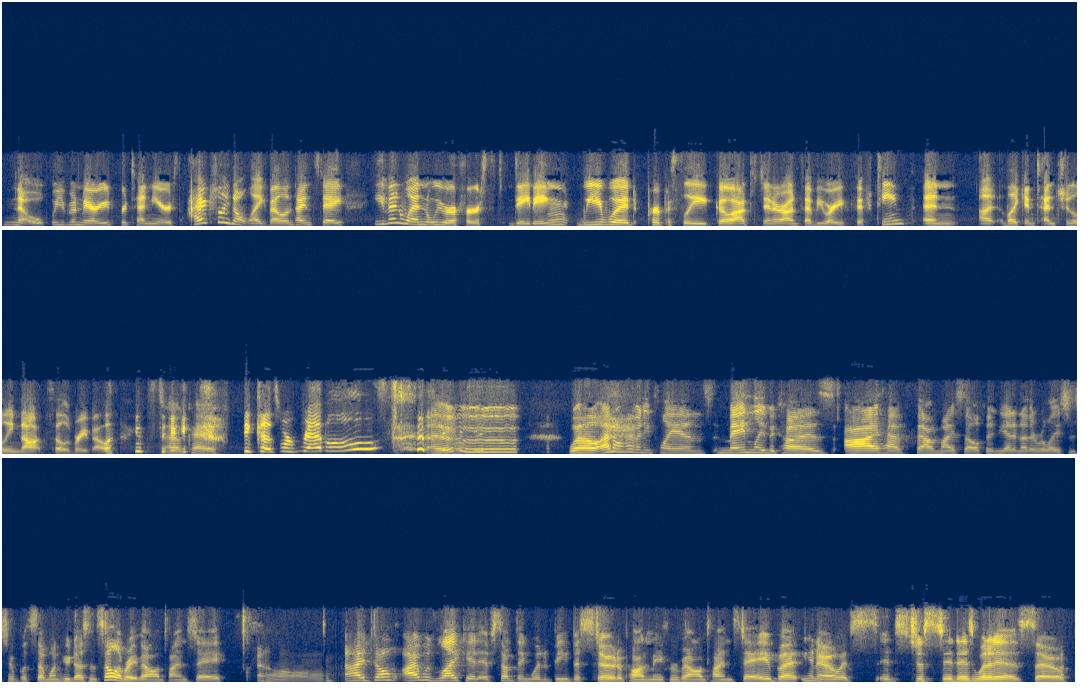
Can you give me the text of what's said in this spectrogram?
No, we've been married for 10 years. I actually don't like Valentine's Day. Even when we were first dating, we would purposely go out to dinner on February 15th and uh, like intentionally not celebrate Valentine's Day Okay. because we're rebels. Oh. Well, I don't have any plans, mainly because I have found myself in yet another relationship with someone who doesn't celebrate Valentine's Day. oh. I don't. I would like it if something would be bestowed upon me for Valentine's Day, but you know, it's it's just it is what it is. So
